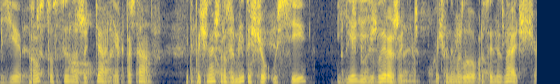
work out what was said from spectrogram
Є просто сила життя як така. І ти починаєш розуміти, що усі є її вираженням, хоч вони, можливо, про це й не знають ще.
